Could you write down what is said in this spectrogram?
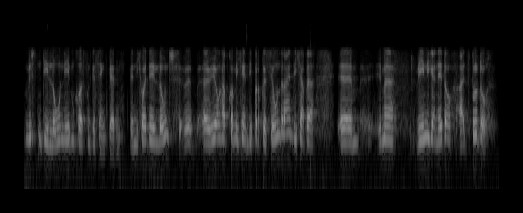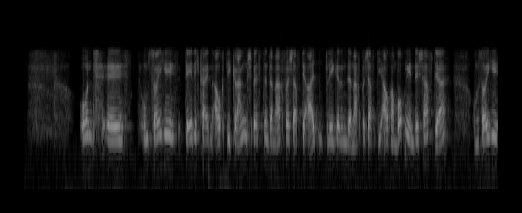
müssten die Lohnnebenkosten gesenkt werden. Wenn ich heute eine Lohnerhöhung habe, komme ich in die Progression rein. Ich habe ja äh, immer weniger netto als brutto. Und äh, um solche Tätigkeiten auch die Krankenschwestern der Nachbarschaft, die Altenpflegerin der Nachbarschaft, die auch am Wochenende schafft, ja, um solche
